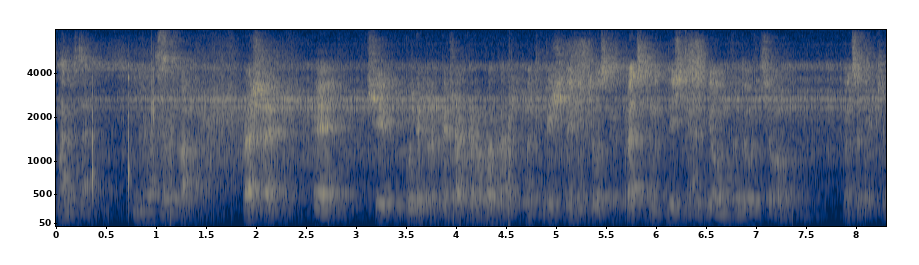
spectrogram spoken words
У мене питання. Це два. Перше, е, чи буде передбачати робота методичного відділу співпраці з методичним відділом ВДУ в цілому? Ну це таке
